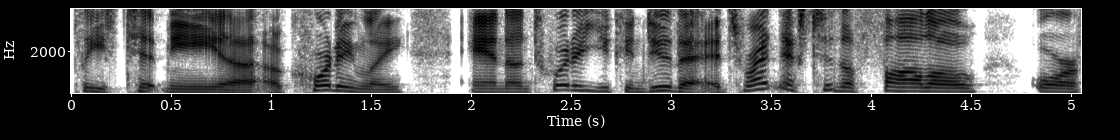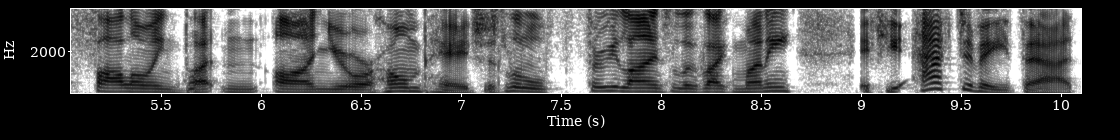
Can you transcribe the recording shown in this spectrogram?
please tip me uh, accordingly." And on Twitter, you can do that. It's right next to the follow or following button on your homepage. There's little three lines that look like money. If you activate that,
